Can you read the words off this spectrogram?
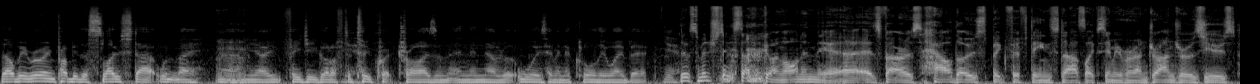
they'll be ruining probably the slow start, wouldn't they? Um, you know, Fiji got off to Yeah. two quick tries, and, and then they were always having to claw their way back. Yeah. There was some interesting stuff going on in there uh, as far as how those big 15 stars like Semi Radradra was used,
